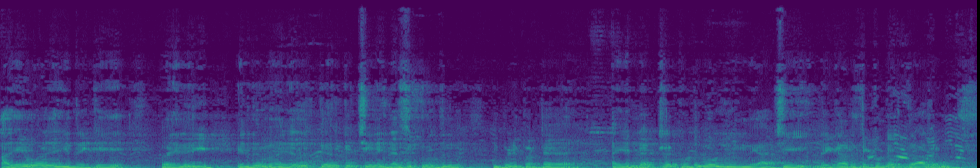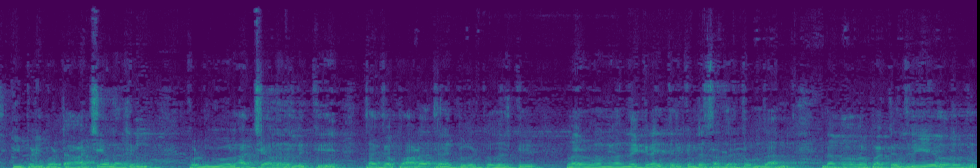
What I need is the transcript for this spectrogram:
அதே போல இன்றைக்கு எதிரி எதிர் எதிர் எதிர்கட்சிகளை நசுக்குவது இப்படிப்பட்ட எண்ணற்ற கொடுங்கோல் ஆட்சியை இன்றைக்கு நடத்தி கொண்டிருக்கிறார்கள். இப்படிப்பட்ட ஆட்சியாளர்கள் கொடுங்கோல் ஆட்சியாளர்களுக்கு தக்க பாடத்தினை புகட்டுவதற்கு வந்து கிடைத்திருக்கின்ற சந்தர்ப்பம் தான் இந்த ப- பக்கத்திலேயே வருது.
